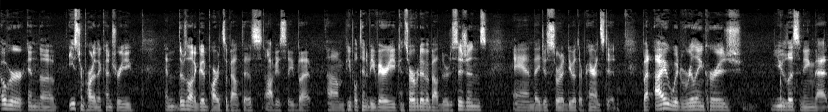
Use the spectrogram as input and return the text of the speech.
over in the eastern part of the country and there's a lot of good parts about this obviously but um, people tend to be very conservative about their decisions and they just sort of do what their parents did but i would really encourage you listening that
